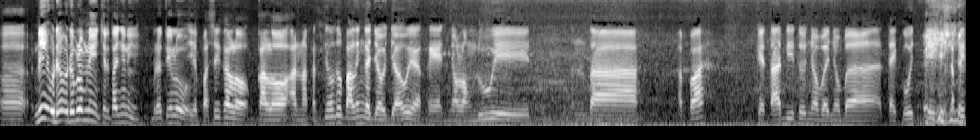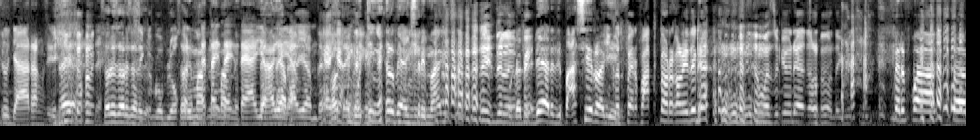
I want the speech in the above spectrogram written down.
Eh, nih udah udah belum nih ceritanya nih. Berarti lu Ya pasti kalau kalau anak kecil tuh paling nggak jauh-jauh ya kayak nyolong duit, entah apa kayak tadi tuh nyoba-nyoba teh kucing, tapi itu jarang sih. Eh, sorry sorry sorry. Kegoblokan. Sorry maaf Eh, nih, maaf teh- nih. teh ayam, teh ayam, teh Oh, ayam. teh kucing aja lebih ekstrim lagi sih. Itu Udah gede ada di pasir lagi. ikut fair factor kalau itu udah. Masuknya udah kalau teh kucing. Perfaktor.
